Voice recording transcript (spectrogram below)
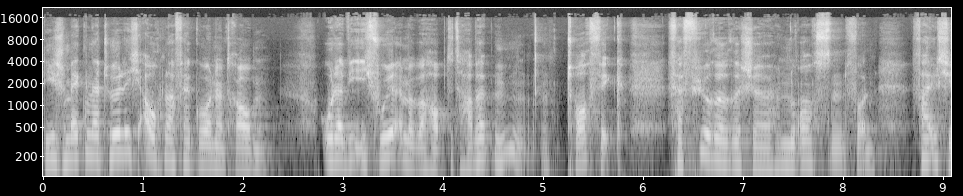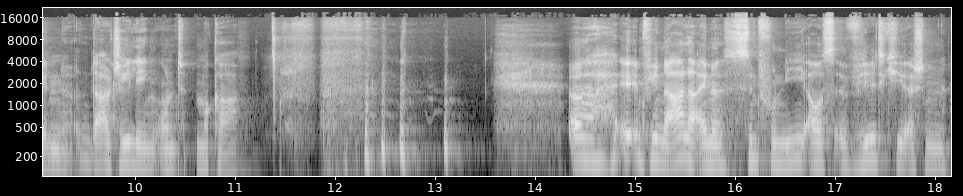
Die schmecken natürlich auch nach vergorenen Trauben. Oder wie ich früher immer behauptet habe, mh, torfig, verführerische Nuancen von Veilchen, Darjeeling und Mokka. äh, Im Finale eine Sinfonie aus Wildkirschen,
